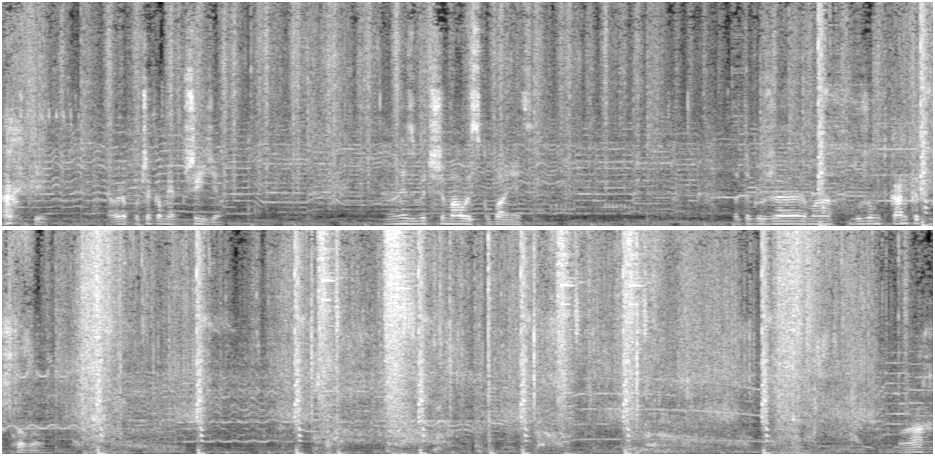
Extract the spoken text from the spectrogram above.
Ach ty. Dobra, poczekam jak przyjdzie. No jest wytrzymały skubaniec. Dlatego, że ma dużą tkankę tłuszczową. Ach.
